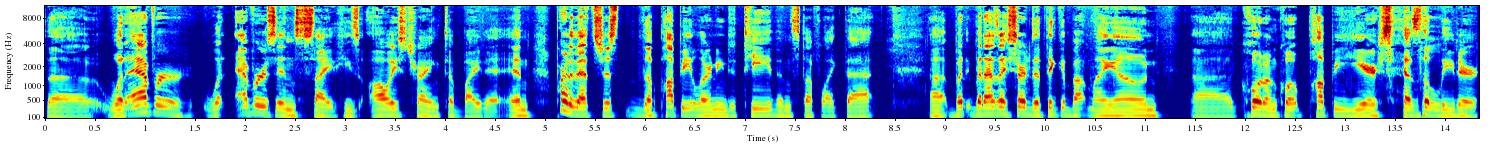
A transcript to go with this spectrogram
the whatever whatever's in sight he's always trying to bite it and part of that's just the puppy learning to teeth and stuff like that uh, but but as I started to think about my own uh, quote unquote puppy years as a leader,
